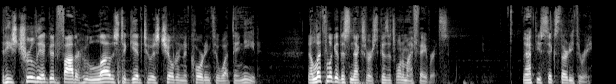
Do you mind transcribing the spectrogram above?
that he's truly a good father who loves to give to his children according to what they need. Now let's look at this next verse because it's one of my favorites. Matthew 6:33.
